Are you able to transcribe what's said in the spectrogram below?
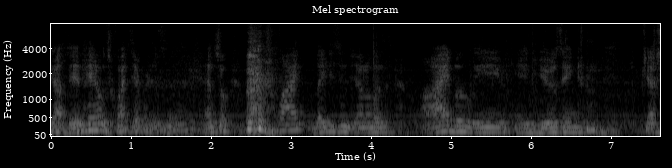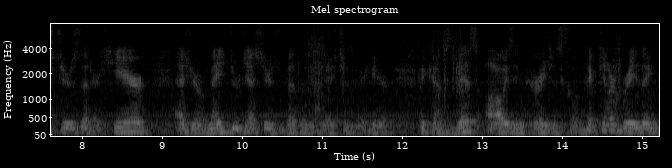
Yeah, the inhale is quite different, isn't it? Mm-hmm. And so that's why, ladies and gentlemen, I believe in using gestures that are here as your major gestures rather than the gestures that are here, because this always encourages clavicular breathing,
